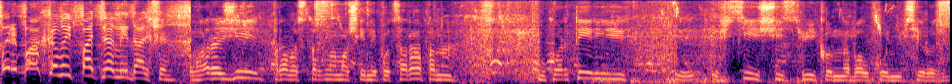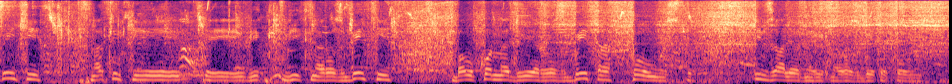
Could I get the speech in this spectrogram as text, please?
Перебахали, спать лягли далі. В гаражі права сторона машини поцарапана. У квартирі всі шість вікон на балконі всі розбиті. На кухні е, вікна розбиті, балконна двір розбита повністю. І в залі одне вікно розбите повністю.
